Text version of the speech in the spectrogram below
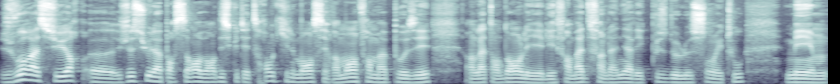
Je vous rassure, euh, je suis là pour ça, on va en discuter tranquillement, c'est vraiment un format posé, en attendant les, formats de fin d'année avec plus de leçons et tout. Mais hum,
